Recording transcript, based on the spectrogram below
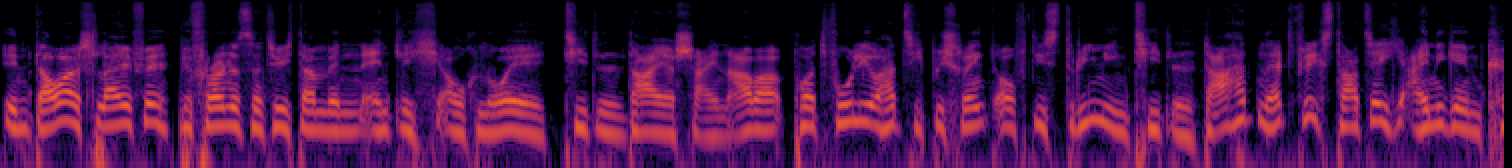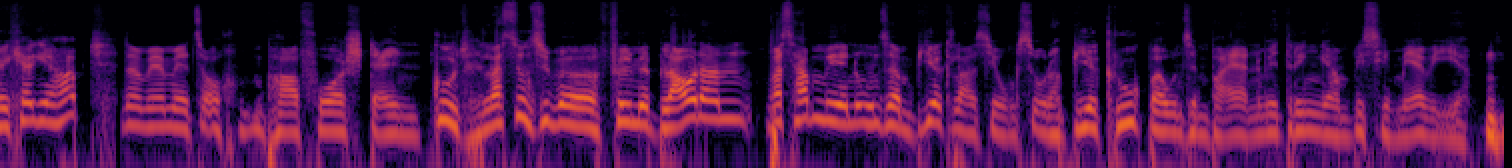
in Dauerschleife. Wir freuen uns natürlich dann, wenn endlich auch neue Titel da erscheinen. Aber Portfolio hat sich beschränkt auf die Streaming-Titel. Da hat Netflix tatsächlich einige im Köcher gehabt. Da werden wir jetzt auch ein paar vorstellen. Gut, lasst uns über Filme plaudern. Was haben wir in unserem Bierglas, Jungs? Oder Bierkrug bei uns in Bayern? Wir trinken ja ein bisschen mehr wie ihr.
